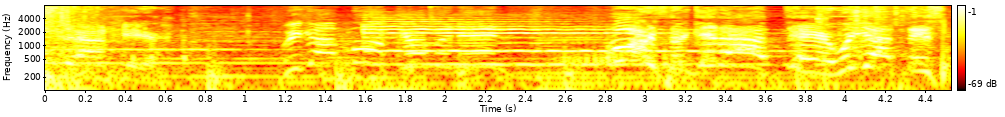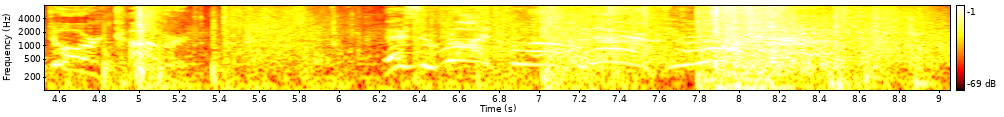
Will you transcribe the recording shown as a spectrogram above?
Down here. We got more coming in! Arthur, get out there! We got this door covered! There's a rifle over there if you want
